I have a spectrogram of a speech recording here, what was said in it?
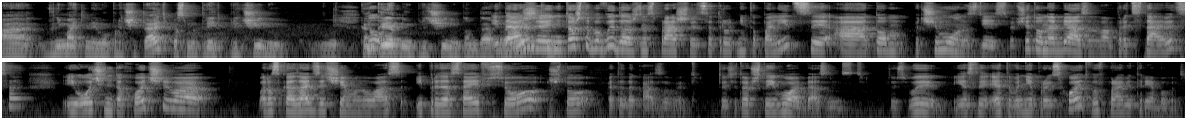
а внимательно его прочитать, посмотреть причину, вот, ну, конкретную ну, причину там, да, И проверки. даже не то, чтобы вы должны спрашивать сотрудника полиции о том, почему он здесь. Вообще-то он обязан вам представиться и очень доходчиво рассказать, зачем он у вас, и предоставить все, что это доказывает. То есть это вообще-то его обязанность. То есть вы, если этого не происходит, вы вправе требовать.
